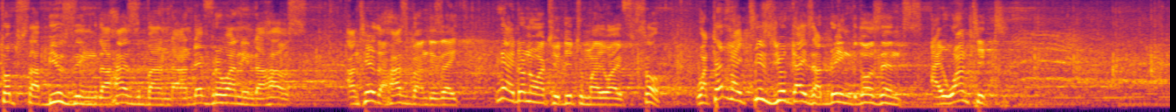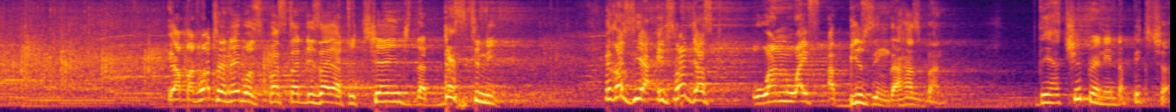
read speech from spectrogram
stops abusing the husband and everyone in the house until the husband is like, me, I don't know what you did to my wife. So whatever it is you guys are doing those ends, I want it. Yeah, but what enables Pastor Desire to change the destiny? Because here, it's not just one wife abusing the husband. There are children in the picture.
